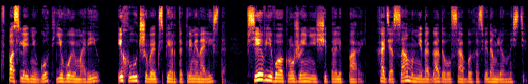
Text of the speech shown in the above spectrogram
В последний год его и Марию, их лучшего эксперта-криминалиста, все в его окружении считали парой, хотя сам он не догадывался об их осведомленности.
